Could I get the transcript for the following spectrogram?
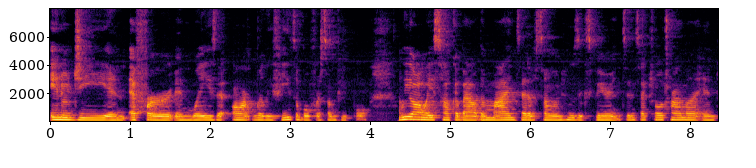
energy and effort in ways that aren't really feasible for some people. We always talk about the mindset of someone who's experiencing sexual trauma and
